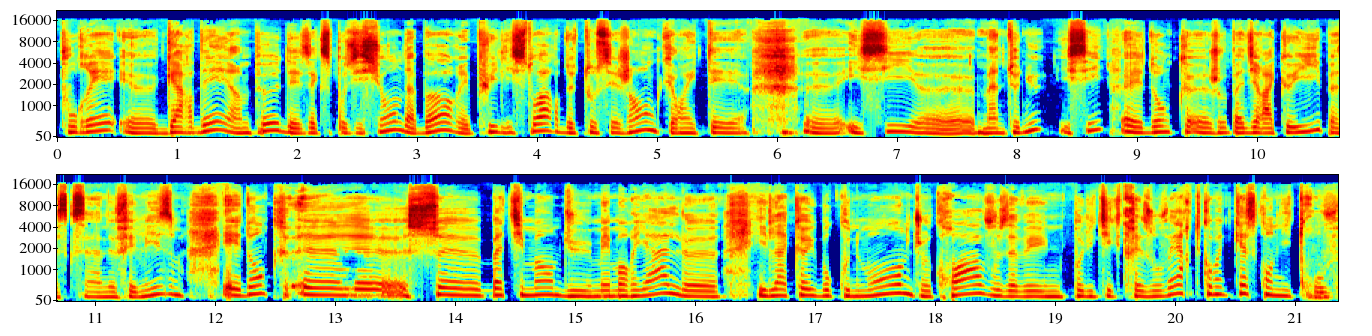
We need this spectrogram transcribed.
pourrait euh, garder un peu des expositions d'abord, et puis l'histoire de tous ces gens qui ont été euh, ici maintenus ici. Et donc, je veux pas dire accueillis parce que c'est un euphémisme. Et donc, ce bâtiment du mémorial euh, il accueille beaucoup de monde, je crois. Vous avez une politique très ouverte. Qu'est-ce qu'on y trouve?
